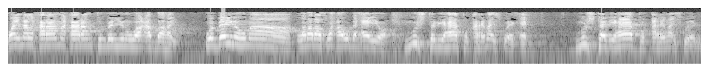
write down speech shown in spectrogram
وإن الحرام حرام تبين وعضه وبينهما لبداس waxa u dhaxeeyo mushtabihaatun arima isku مشتبهات. الرماء إسكو يقول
